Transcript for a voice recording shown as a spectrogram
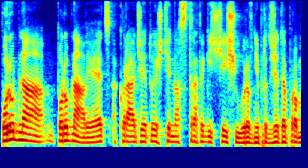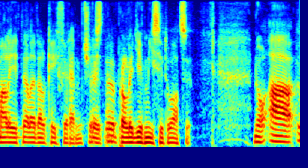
podobná, podobná věc, akorát, že je to ještě na strategičtější úrovni, protože to je pro majitele velkých firm, čili Jasně. pro lidi v mý situaci. No a e,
